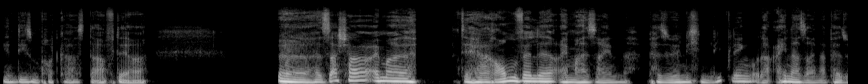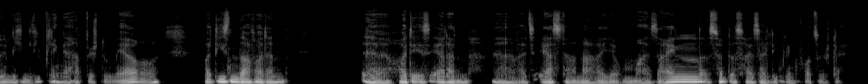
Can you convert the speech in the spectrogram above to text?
in diesem Podcast darf der äh, Sascha einmal der Herr Raumwelle einmal seinen persönlichen Liebling oder einer seiner persönlichen Lieblinge, er hat bestimmt mehrere, aber diesen darf er dann, äh, heute ist er dann äh, als erster an der Reihe, um mal seinen Synthesizer-Liebling vorzustellen.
